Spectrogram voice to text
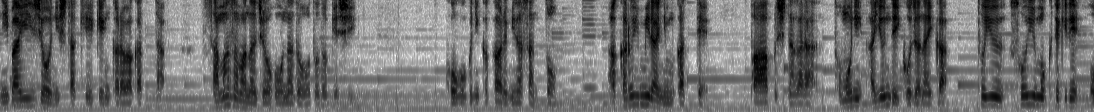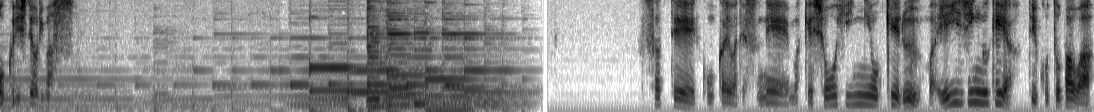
2倍以上にした経験から分かった様々な情報などをお届けし、広告に関わる皆さんと明るい未来に向かってパワーアップしながら共に歩んでいこうじゃないかというそういう目的でお送りしております。さて、今回はですね、まあ、化粧品における、まあ、エイジングケアっていう言葉は、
